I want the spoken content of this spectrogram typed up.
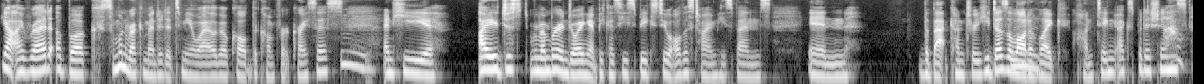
Yeah, I read a book. Someone recommended it to me a while ago called The Comfort Crisis, mm. and he I just remember enjoying it because he speaks to all this time he spends in the backcountry. He does a lot of mm. like hunting expeditions, oh.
